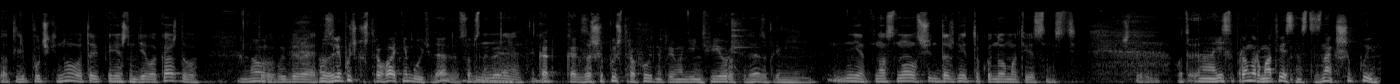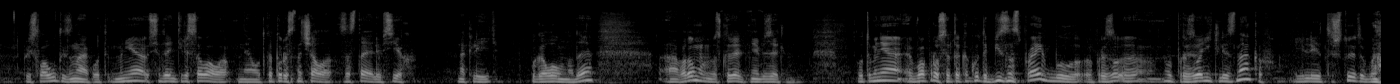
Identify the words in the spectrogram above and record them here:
от липучки. Ну, это, конечно, дело каждого, кто Ну, выбирает. но за липучку штрафовать не будете, да, собственно говоря? Нет. Как, как за шипы штрафуют, например, где-нибудь в Европе, да, за применение? Нет, у нас, у нас еще даже нет такой нормы ответственности. Что, Вот э, если про норму ответственности, знак шипы, пресловутый знак, вот мне всегда интересовало, э, вот, который сначала заставили всех наклеить поголовно, да, а потом сказали, это не обязательно. Вот у меня вопрос, это какой-то бизнес-проект был ну, производителей знаков, или это что это было?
